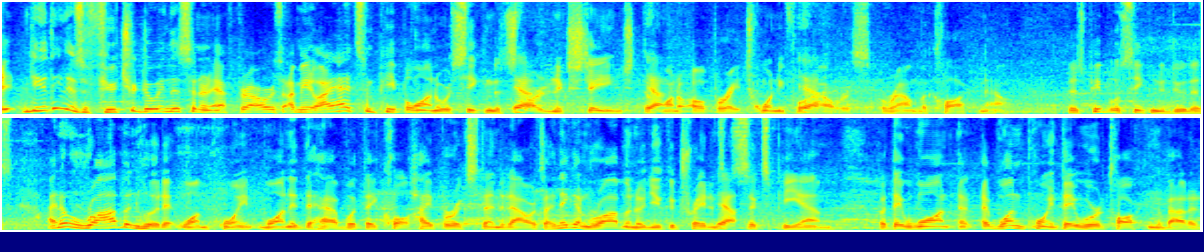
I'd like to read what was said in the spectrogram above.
i- do you think there's a future doing this in an after hours? I mean, I had some people on who are seeking to start Yeah. an exchange that Yeah. want to operate 24 Yeah. hours around the clock now. There's people seeking to do this. I know Robinhood at one point wanted to have what they call hyper extended hours. I think in Robinhood you could trade until Yeah. 6 p.m., but they want at one point they were talking about it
